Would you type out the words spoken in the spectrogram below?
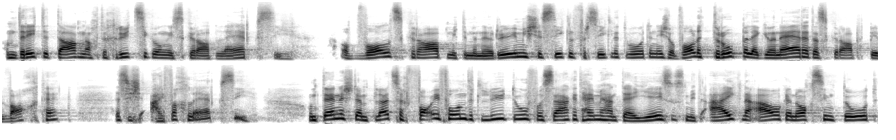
Am dritten Tag nach der Kreuzigung war das Grab leer. Gewesen obwohl das Grab mit einem römischen Siegel versiegelt worden ist, obwohl eine Truppe Legionäre das Grab bewacht hat, es ist einfach leer gewesen. Und dann dann plötzlich 500 Leute auf, die sagen, hey, wir haben den Jesus mit eigenen Augen nach seinem Tod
